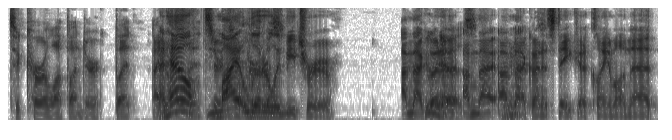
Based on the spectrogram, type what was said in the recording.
to curl up under, but I and hell, it might a literally be true. I'm not Who going to. I'm not. I'm Who not going to stake a claim on that.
